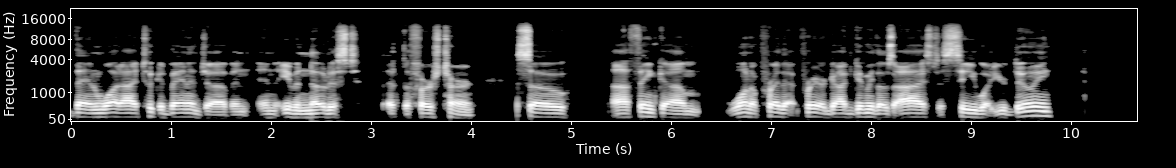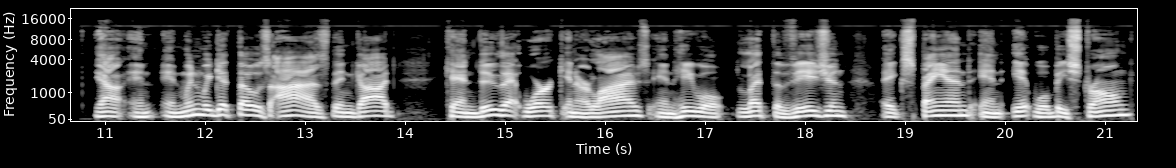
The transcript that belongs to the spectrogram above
than what I took advantage of and, and even noticed at the first turn. So I think um, want to pray that prayer, God, give me those eyes to see what you're doing. Yeah, and, and when we get those eyes, then God can do that work in our lives and He will let the vision expand and it will be strong.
